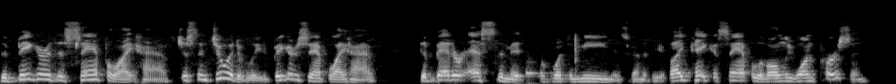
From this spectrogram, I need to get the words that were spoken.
The bigger the sample I have, just intuitively, the bigger the sample I have, the better estimate of what the mean is going to be. If I take a sample of only one person,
